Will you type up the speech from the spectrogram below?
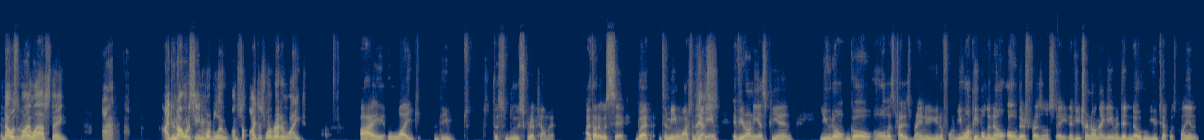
And that was my last thing. I I do not want to see any more blue. I'm so I just want red and white. I like the this blue script helmet. I thought it was sick, but to me, watching that yes. game, if you're on ESPN, you don't go, oh, let's try this brand new uniform. You want people to know, oh, there's Fresno State. And if you turned on that game and didn't know who UTEP was playing,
